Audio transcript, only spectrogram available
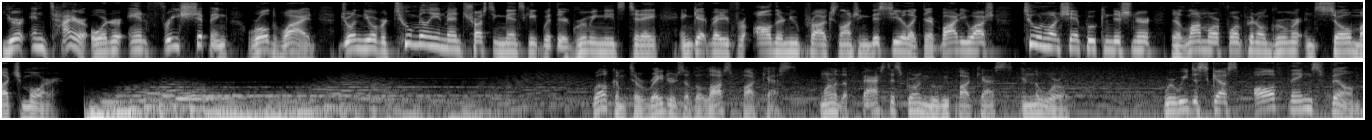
your entire order and free shipping worldwide. Join the over 2 million men trusting Manscaped with their grooming needs today and get ready for all their new products launching this year, like their body wash, 2 in 1 shampoo conditioner, their Lawnmower 4.0 groomer, and so much more. Welcome to Raiders of the Lost podcast, one of the fastest growing movie podcasts in the world, where we discuss all things film.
